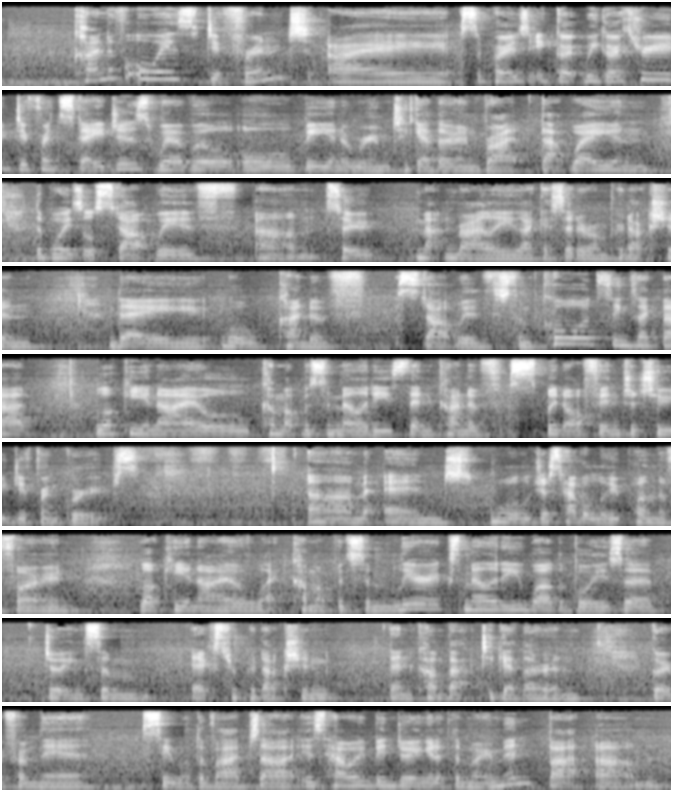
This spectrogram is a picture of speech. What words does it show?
kind of always different. I suppose it go, we go through different stages where we'll all be in a room together and write that way, and the boys will start with. Um, so Matt and Riley, like I said, are on production. They will kind of start with some chords, things like that. Lockie and I will come up with some melodies, then kind of split off into two different groups. Um, and we'll just have a loop on the phone. Lockie and I will like come up with some lyrics, melody, while the boys are doing some extra production. Then come back together and go from there. See what the vibes are. Is how we've been doing it at the moment, but. Um,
